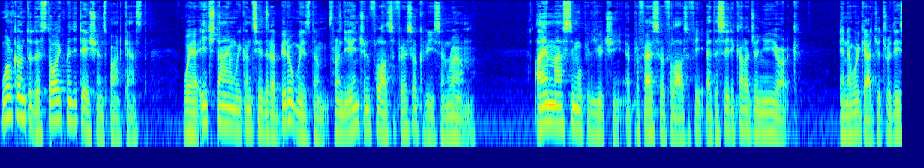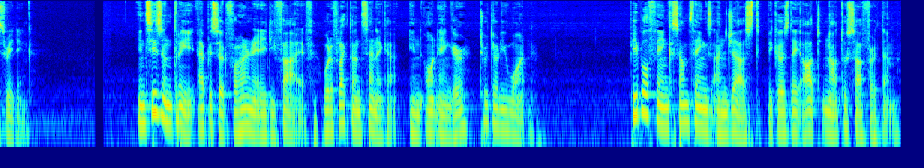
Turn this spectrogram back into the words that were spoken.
Welcome to the Stoic Meditations podcast, where each time we consider a bit of wisdom from the ancient philosophers of Greece and Rome. I am Massimo Pigliucci, a professor of philosophy at the City College of New York, and I will guide you through this reading. In Season 3, Episode 485, we reflect on Seneca in On Anger 231. People think some things unjust because they ought not to suffer them,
